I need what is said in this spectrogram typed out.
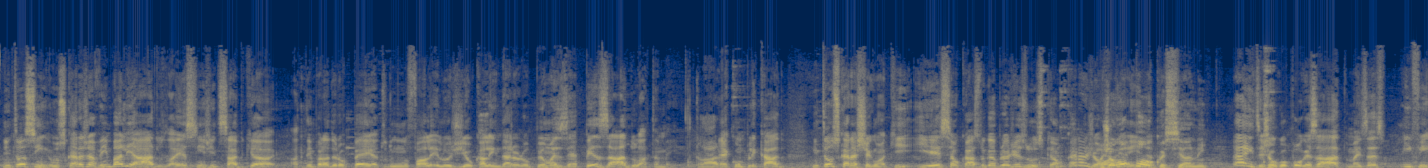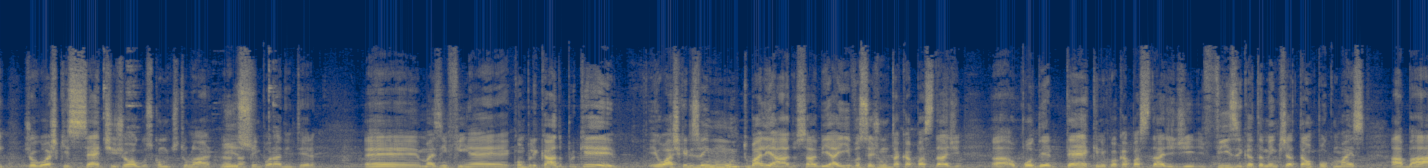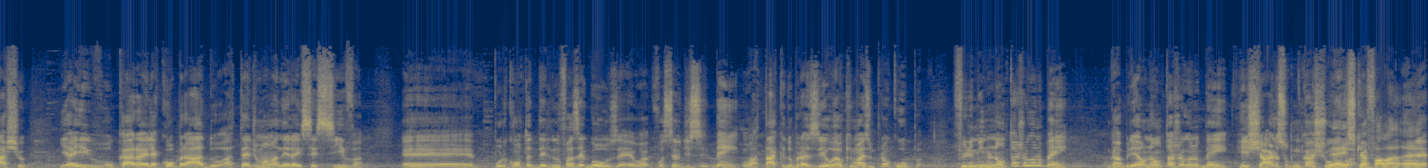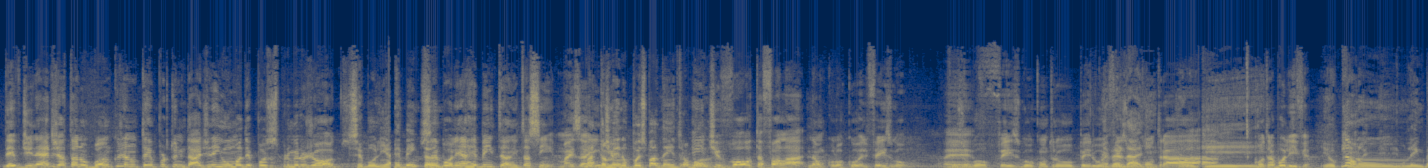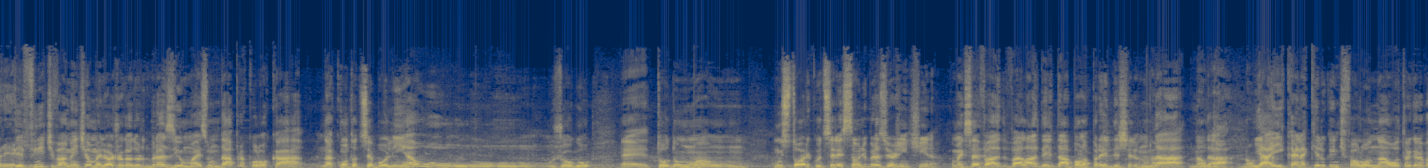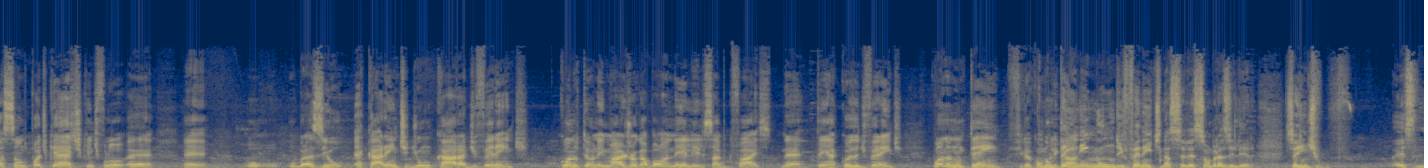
Então, assim, os caras já vêm baleados lá. E assim, a gente sabe que a, a, temporada europeia, todo mundo fala, elogia o calendário europeu, mas é pesado lá também. Claro. É complicado. Então os caras chegam aqui e esse é o caso do Gabriel Jesus, que é um cara jovem. Jogou ainda. pouco esse ano, hein? É, jogou pouco, exato. Mas, é, enfim, jogou acho que sete jogos como titular né, na temporada inteira. É, mas enfim, é complicado porque eu acho que eles vêm muito baleados, sabe? E aí você junta a capacidade, uh, o poder técnico, a capacidade de física também, que já está um pouco mais abaixo. E aí o cara ele é cobrado até de uma maneira excessiva. É, por conta dele não fazer gols. É, você disse bem, o ataque do Brasil é o que mais me preocupa. Firmino não está jogando bem. Gabriel não tá jogando bem. Richardson com cachumba. É isso que eu ia falar. É. É, David Neres já tá no banco já não tem oportunidade nenhuma depois dos primeiros jogos. Cebolinha arrebentando. Cebolinha arrebentando. Então assim, mas aí. Mas também gente, não pôs pra dentro a bola. A gente volta a falar. Não, colocou, ele fez gol. Fez é, o gol. Fez gol contra o Peru é e verdade. fez gol contra, que... contra a Bolívia. Eu que não, não lembrei Definitivamente aqui. é o melhor jogador do Brasil, mas não dá para colocar na conta do Cebolinha o, o, o, o jogo, é, todo uma, um, um histórico de seleção de Brasil e Argentina. Como é que você é. vai? Vai lá, dá a bola para ele, deixa ele. Não, não dá. Não, dá. dá não e dá. aí cai naquilo que a gente falou na outra gravação do podcast, que a gente falou, é, é o, o Brasil é carente de um cara diferente. Quando tem o Neymar, joga a bola nele, ele sabe o que faz, né? Tem a coisa diferente. Quando não tem, fica complicado. Não tem nenhum diferente na seleção brasileira. Se a gente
